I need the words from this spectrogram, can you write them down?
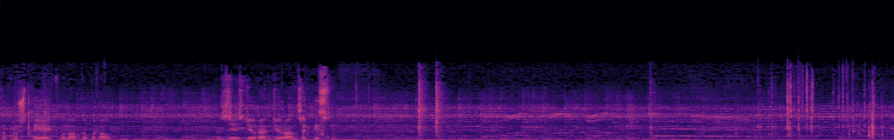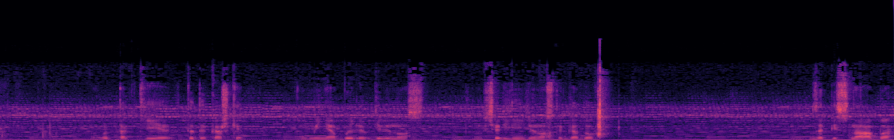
Потому что я их много брал. Здесь Дюран Дюран записан. Вот такие ТДКшки у меня были в 90 в середине 90-х годов. Записана Аба.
